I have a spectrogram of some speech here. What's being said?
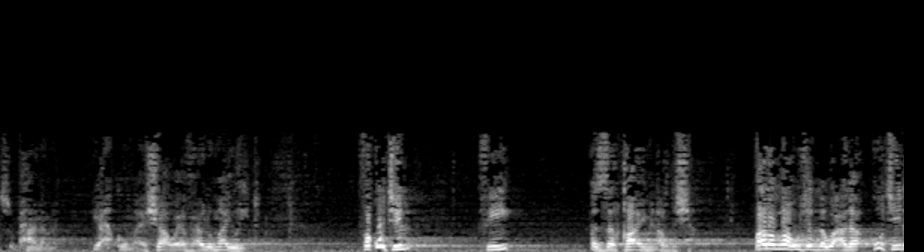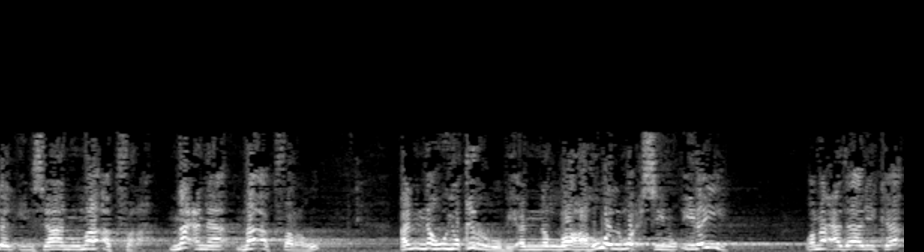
سبحان من يحكم ما يشاء ويفعل ما يريد. فقتل في الزرقاء من أرض الشام. قال الله جل وعلا قتل الإنسان ما أكفره. معنى ما أكفره أنه يقر بأن الله هو المحسن إليه ومع ذلك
